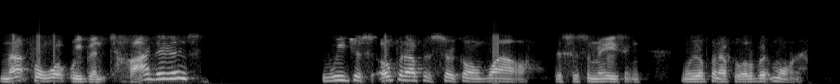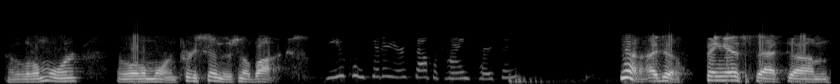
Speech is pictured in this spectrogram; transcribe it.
not for what we've been taught it is, we just open up a circle and wow, this is amazing. And we open up a little bit more, and a little more, and a little more, and pretty soon there's no box. Do you consider yourself a kind person? Yeah, I do. Thing is that um,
